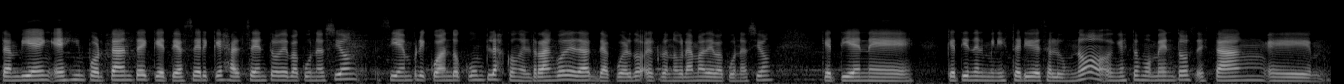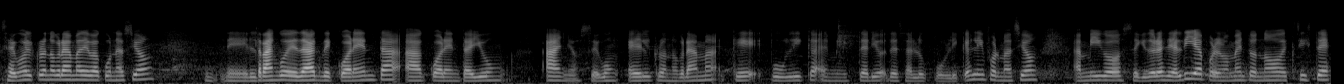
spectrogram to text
también es importante que te acerques al centro de vacunación siempre y cuando cumplas con el rango de edad de acuerdo al cronograma de vacunación que tiene que tiene el Ministerio de Salud. No, en estos momentos están, eh, según el cronograma de vacunación, el rango de edad de 40 a 41 años, según el cronograma que publica el Ministerio de Salud Pública. Es la información, amigos, seguidores de Al Día. Por el momento no existe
